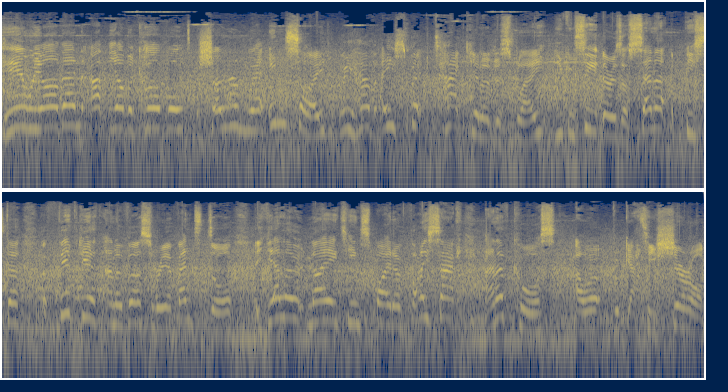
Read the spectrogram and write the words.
Here we are then at the other Car Vault showroom where inside we have a spectacular display. You can see there is a Senna, a Pista, a 50th anniversary event Aventador, a yellow 918 Spider Weissach, and of course our Bugatti Chiron.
